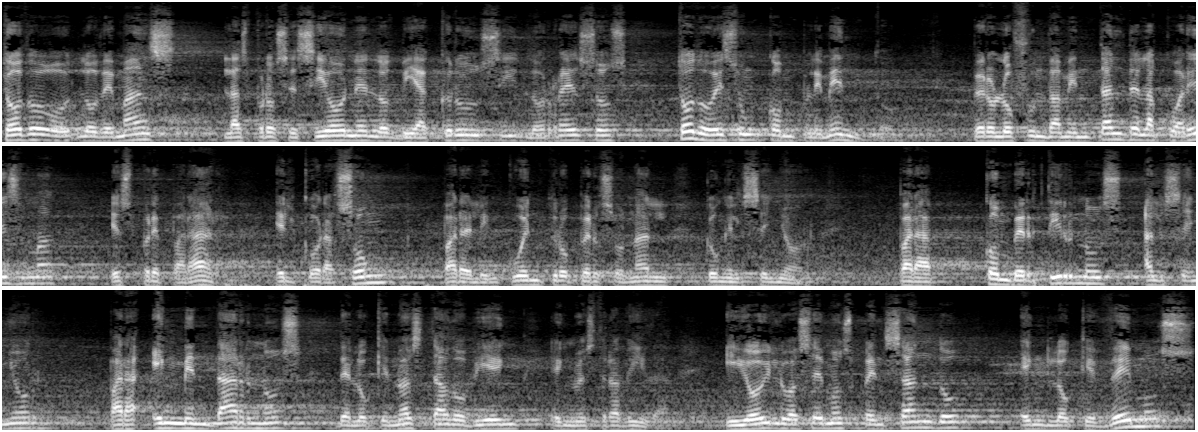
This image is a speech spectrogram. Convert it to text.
Todo lo demás, las procesiones, los viacrucis, los rezos, todo es un complemento. Pero lo fundamental de la cuaresma es preparar el corazón para el encuentro personal con el Señor, para convertirnos al Señor, para enmendarnos de lo que no ha estado bien en nuestra vida. Y hoy lo hacemos pensando en lo que vemos,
